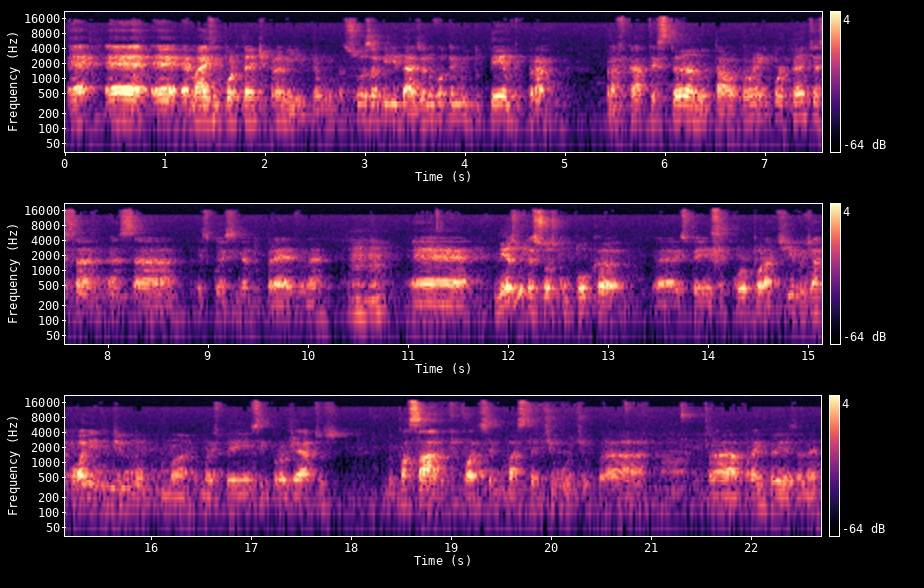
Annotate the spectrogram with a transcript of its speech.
é, é, é, é mais importante para mim. Então, as suas habilidades. Eu não vou ter muito tempo para para ficar testando tal. Então é importante essa, essa, esse conhecimento prévio, né? Uhum. É, mesmo pessoas com pouca é, experiência corporativa já podem ter tido uma, uma, uma, experiência em projetos no passado, que pode ser bastante útil para para a empresa, né?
